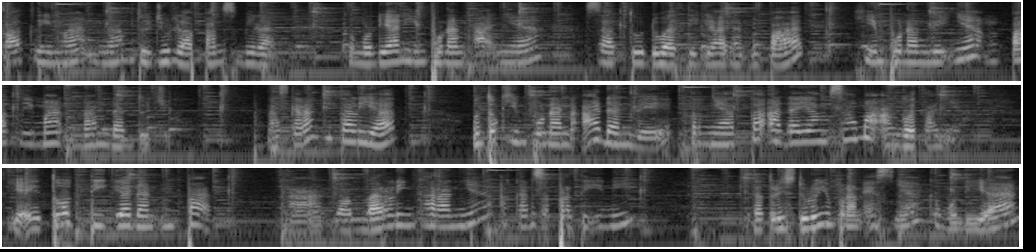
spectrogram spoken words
4, 5, 6, 7, 8, 9. Kemudian himpunan A-nya 1, 2, 3, dan 4. Himpunan B-nya 4, 5, 6, dan 7. Nah, sekarang kita lihat untuk himpunan A dan B ternyata ada yang sama anggotanya, yaitu 3 dan 4. Nah, gambar lingkarannya akan seperti ini. Kita tulis dulu himpunan S-nya, kemudian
